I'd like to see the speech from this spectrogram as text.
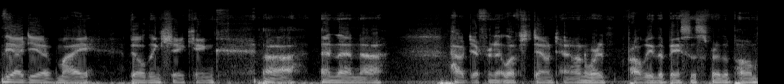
the idea of my building shaking uh, and then uh, how different it looks downtown were probably the basis for the poem.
